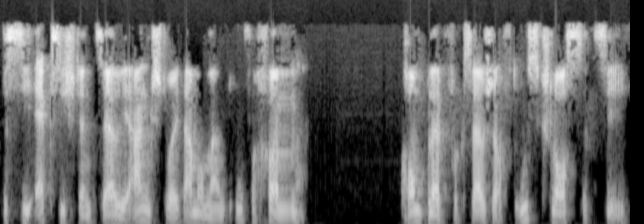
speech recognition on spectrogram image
Das sind existenzielle Ängste, die in dem Moment aufkommen. Komplett von Gesellschaft ausgeschlossen zu sein.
